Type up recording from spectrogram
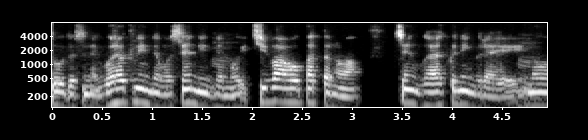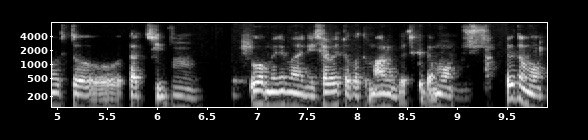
そうですね。500人でも1000人でも一番多かったのは1500人ぐらいの人たちうん。を目の前に喋ったこともあるんですけどもそれでも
